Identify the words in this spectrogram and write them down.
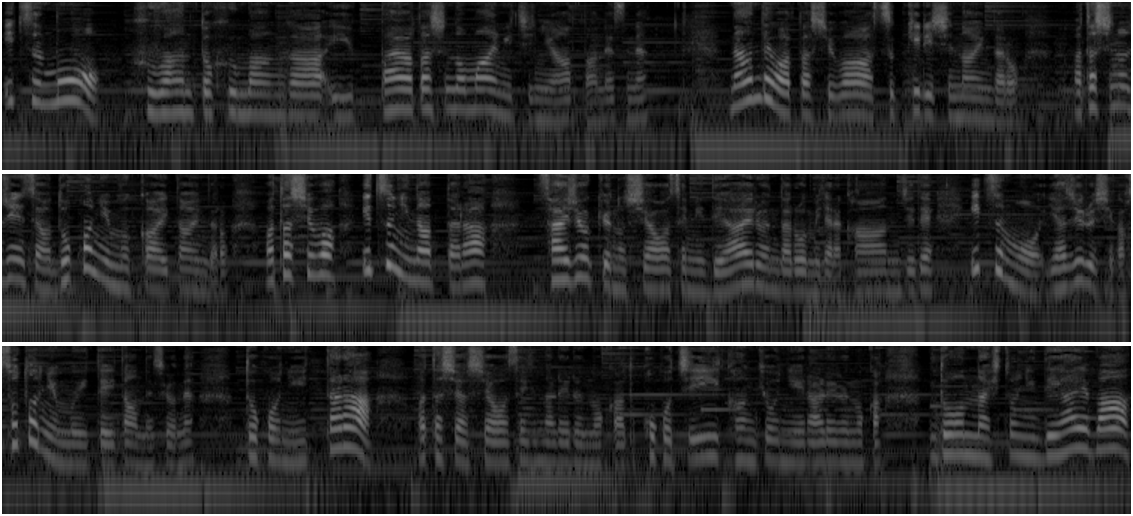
いつも不安と不満がいっぱい私の毎日にあったんですね。なんで私はすっきりしないんだろう。私の人生はどこに向かいたいんだろう。私はいつになったら最上級の幸せに出会えるんだろうみたいな感じでいつも矢印が外に向いていたんですよね。どこに行ったら私は幸せになれるのか心地いい環境にいられるのかどんな人に出会えば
